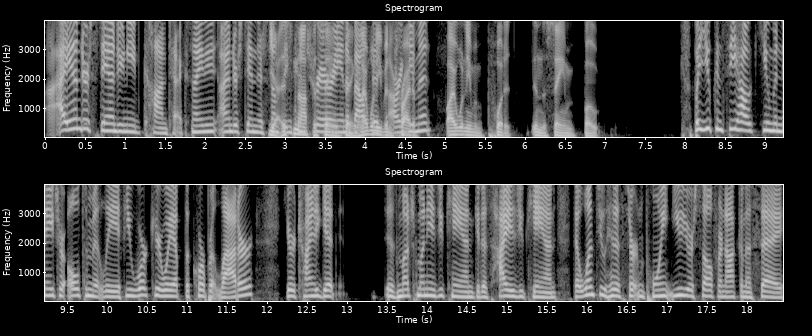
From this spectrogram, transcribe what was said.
I understand you need context, and I, need, I understand there's something the same contrarian I about this argument. to I wouldn't even put it in the same boat. But you can see how human nature ultimately, if you work your way up the corporate ladder, you're trying to get as much money as you can, get as high as you can, that once you hit a certain point, you yourself are not going to say,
